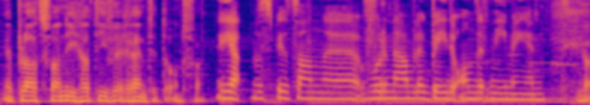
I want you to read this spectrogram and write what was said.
in plaats van negatieve rente te ontvangen. Ja, dat speelt dan uh, voornamelijk bij de ondernemingen. Ja.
